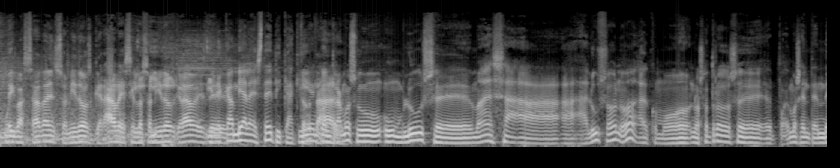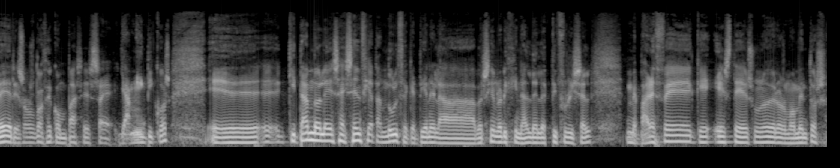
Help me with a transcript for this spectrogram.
Muy basada en sonidos graves, en los sonidos graves. Y le cambia la estética. Aquí Total. encontramos un, un blues eh, más a- a- al uso, ¿no? A como nosotros eh, podemos entender esos 12 compases eh, ya míticos, quitándole esa esencia tan dulce que tiene la versión original de Lective Friesel. Me parece que este es uno de los momentos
